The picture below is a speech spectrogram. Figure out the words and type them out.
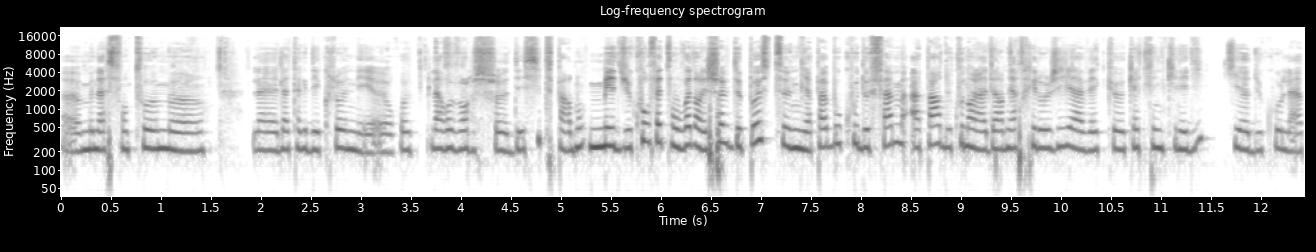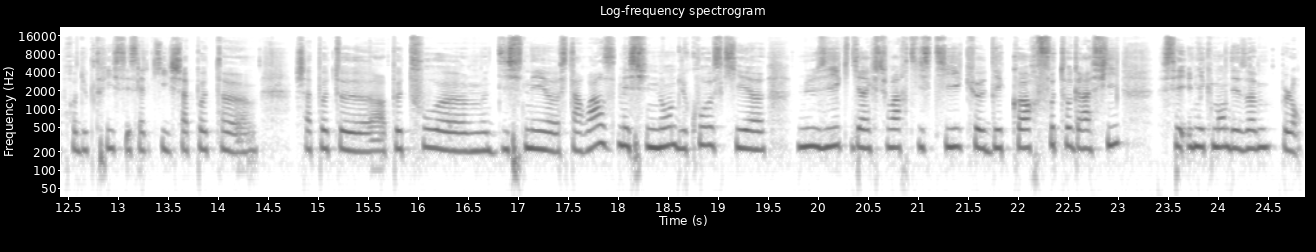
Menace fantôme, l'attaque des clones et la revanche des sites, pardon. Mais du coup, en fait, on voit dans les chefs de poste, il n'y a pas beaucoup de femmes, à part du coup dans la dernière trilogie avec Kathleen Kennedy, qui est du coup la productrice et celle qui chapeaute, euh, euh, un peu tout euh, Disney Star Wars. Mais sinon, du coup, ce qui est musique, direction artistique, décor, photographie, c'est uniquement des hommes blancs.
